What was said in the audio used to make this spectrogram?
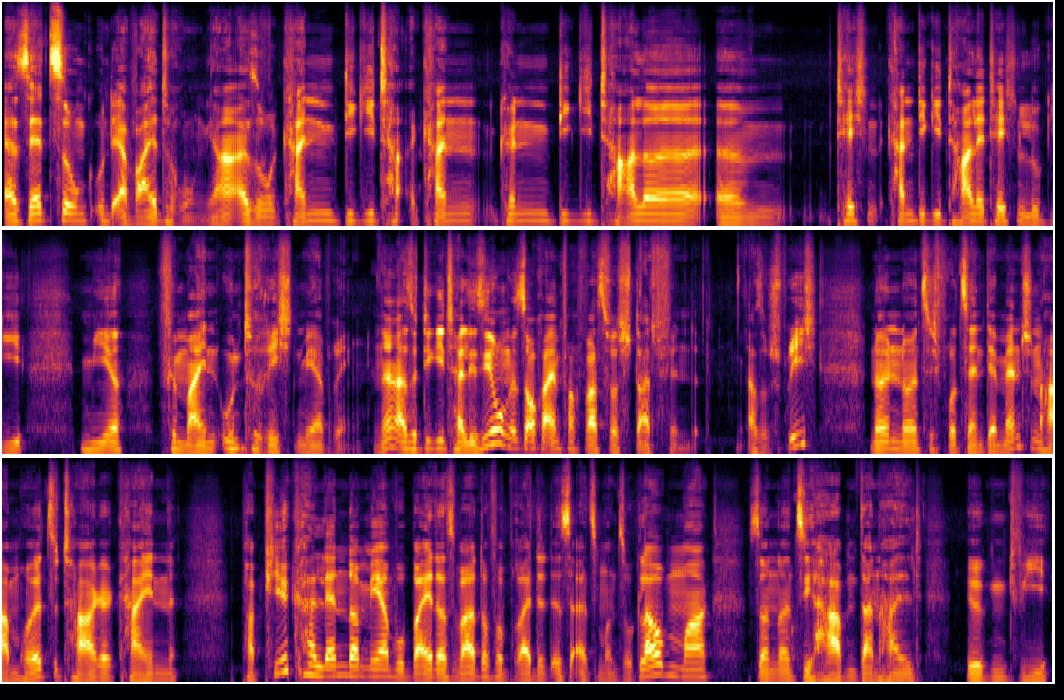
Ersetzung und Erweiterung. Ja, also kann digital, kann, können digitale, ähm, kann digitale Technologie mir für meinen Unterricht mehr bringen. Ne? Also Digitalisierung ist auch einfach was, was stattfindet. Also sprich, 99 Prozent der Menschen haben heutzutage keinen Papierkalender mehr, wobei das weiter verbreitet ist, als man so glauben mag, sondern sie haben dann halt irgendwie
